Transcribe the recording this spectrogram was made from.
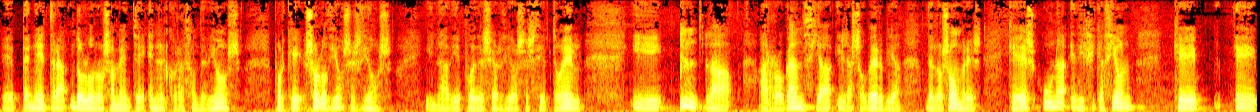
eh, penetra dolorosamente en el corazón de Dios, porque solo Dios es Dios y nadie puede ser Dios excepto Él. Y la arrogancia y la soberbia de los hombres, que es una edificación que, eh,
